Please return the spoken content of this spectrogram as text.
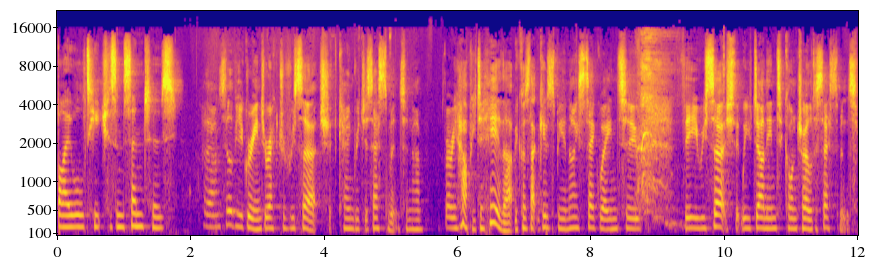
by all teachers and centres. Hello, I'm Sylvia Green, Director of Research at Cambridge Assessment, and I'm very happy to hear that because that gives me a nice segue into the research that we've done into controlled assessment.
